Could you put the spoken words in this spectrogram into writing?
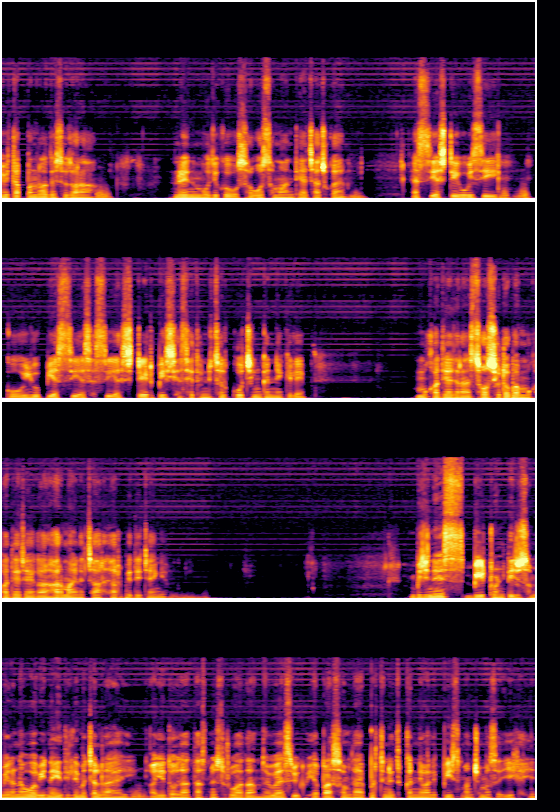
अभी तक पंद्रह देशों द्वारा नरेंद्र मोदी को सर्वोच्च सम्मान दिया जा चुका है। S C S T O B C को U P S C S S C state P C S हेतु निश्चल कोचिंग करने के लिए मौका दिया जा रहा है। सौ सीटों पर मौका दिया जाएगा हर महीने चार हज़ार रुपये दिए जाएँगे। बिज़नेस बी ट्वेंटी जो सम्मेलन है, वो अभी नई दिल्ली में चल रहा है। और ये दो हज़ार दस में शुरू हुआ था वैश्विक व्यापार समुदाय प्रतिनिधित्व करने वाले बीस मंचों में से एक है ये।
